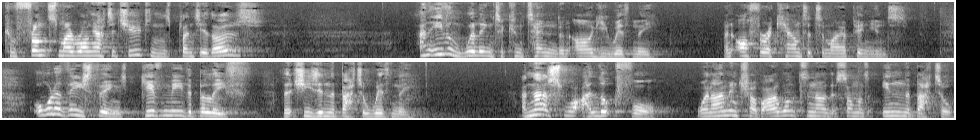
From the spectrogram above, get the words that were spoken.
Confronts my wrong attitude, and there's plenty of those. And even willing to contend and argue with me and offer a counter to my opinions. All of these things give me the belief that she's in the battle with me. And that's what I look for when I'm in trouble. I want to know that someone's in the battle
